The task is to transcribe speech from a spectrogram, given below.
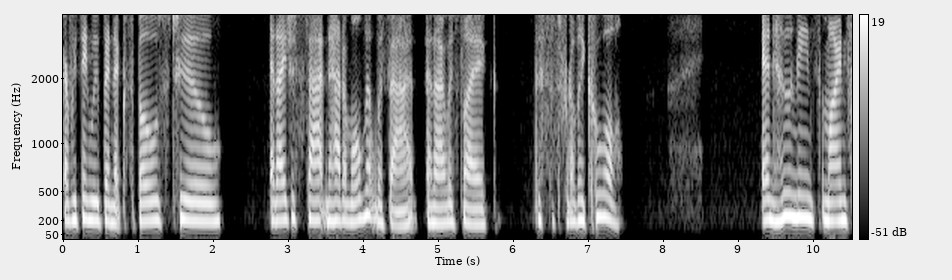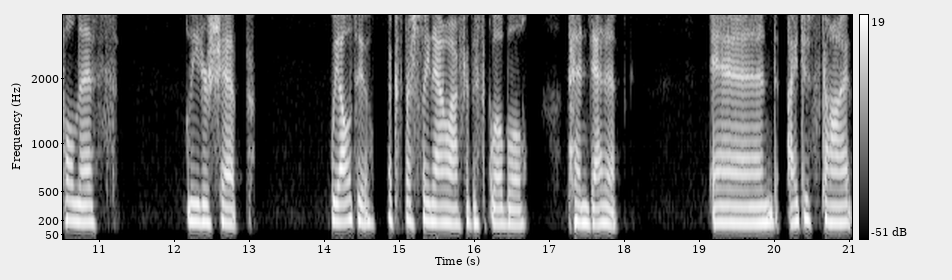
everything we've been exposed to. And I just sat and had a moment with that. And I was like, this is really cool. And who needs mindfulness leadership? We all do, especially now after this global pandemic. And I just thought,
